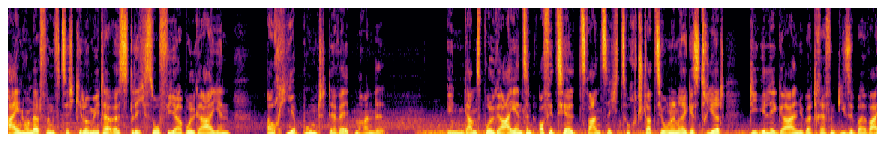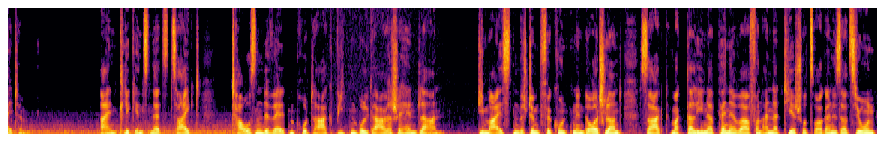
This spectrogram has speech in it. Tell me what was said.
150 Kilometer östlich Sofia, Bulgarien. Auch hier boomt der Welpenhandel. In ganz Bulgarien sind offiziell 20 Zuchtstationen registriert, die illegalen übertreffen diese bei weitem. Ein Klick ins Netz zeigt, tausende Welpen pro Tag bieten bulgarische Händler an. Die meisten bestimmt für Kunden in Deutschland, sagt Magdalena Peneva von einer Tierschutzorganisation.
